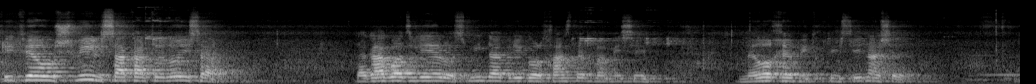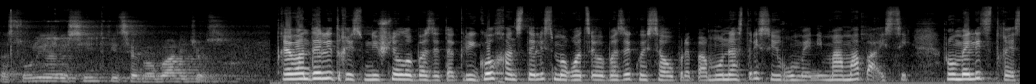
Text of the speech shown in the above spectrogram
თითოეულ შვილს საქართველოსისა და გაგვაძლიეროს წმინდა გრიგოლ ხანძთელმა მისი მეოხებით ღვთის წინაშე და სულიერი სინტკიცე მოგვანიჭოს. დღევანდელი დღის მნიშვნელობაზე და გრიგოლ ხანძთელის მოღვაწეობაზე გვესაუბრება მონასტრის იღუმენი მამა პაისი, რომელიც დღეს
